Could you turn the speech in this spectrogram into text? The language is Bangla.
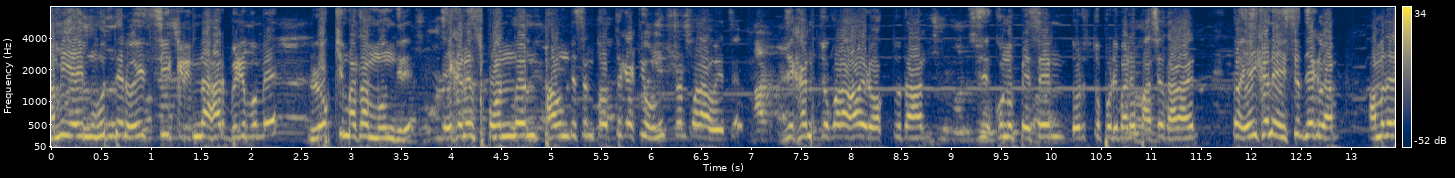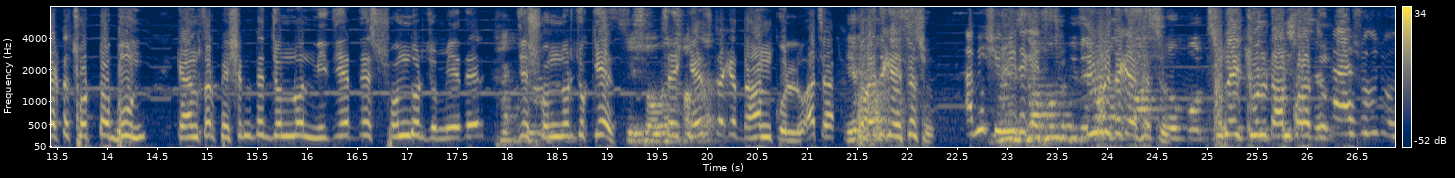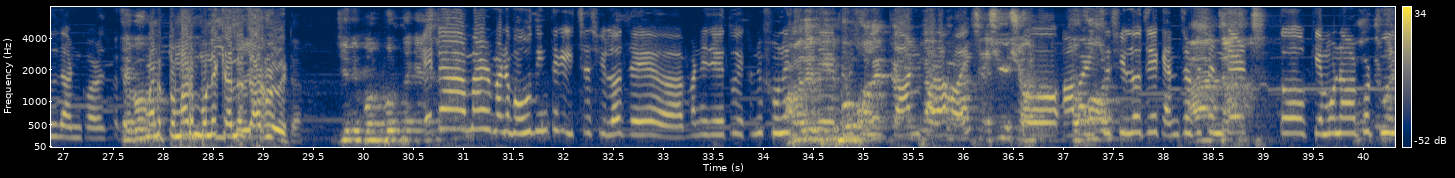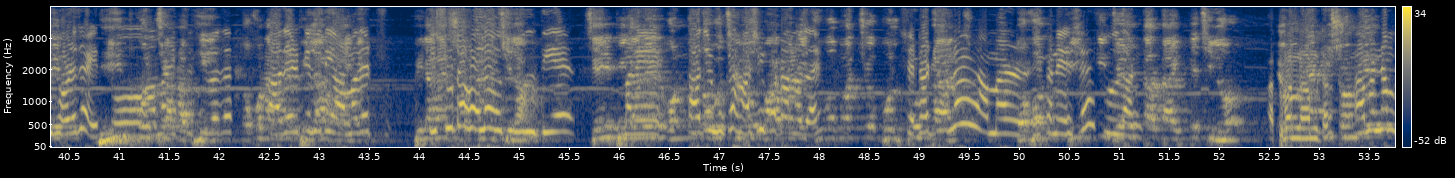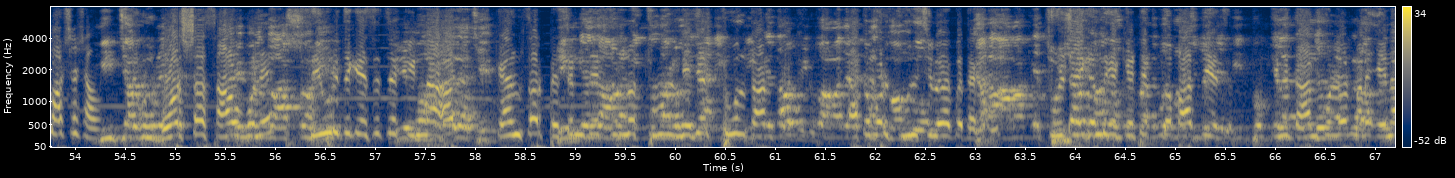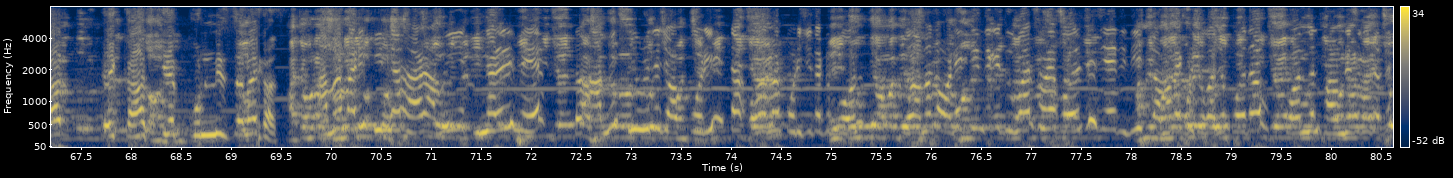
আমি এই মুহূর্তে রয়েছি কৃষ্ণাহার বীরভূমে লক্ষ্মী মাতা মন্দিরে। এখানে স্পন্দন ফাউন্ডেশন তরফ থেকে একটি অনুষ্ঠান করা হয়েছে যেখানে যে করা হয় রক্তদান যে কোনো পেশেন্ট দরিদ্র পরিবারের পাশে দাঁড়ায়। তো এইখানে এসে দেখলাম আমাদের একটা ছোট্ট বোন ক্যান্সার পেশেন্টদের জন্য নিজেদের সৌন্দর্য মেয়েদের যে সৌন্দর্য কেস সেই কেসটাকে দান করল। আচ্ছা কোথা থেকে এসেছ? আমি শিউরি থেকে এসেছি। থেকে এসেছ? শুধু এই চুল দান করার জন্য? হ্যাঁ শুধু চুল দান করার জন্য। মানে তোমার মনে কেন জাগলো এটা? যিনি বোলপুর থেকে এটা আমার মানে বহুদিন থেকে ইচ্ছা ছিল যে মানে যেহেতু এখানে শুনেছি যে দান করা হয় তো আমার ইচ্ছা ছিল যে ক্যান্সার আহ, পেশেন্টদের তো কেমো নেওয়ার পর চুল ঝরে যায় তো আমার ইচ্ছা ছিল যে তাদেরকে যদি আমাদের কিছুটা হলেও চুল দিয়ে মানে তাদের মুখে হাসি ফোটানো যায়। সেটার জন্য আমার এখানে এসে চুল দান তার তোমার নামটা? আমার নাম বর্ষা সাউ। বর্ষা সাউ বলে সিউড়ি থেকে এসেছে কিন্নাহার ক্যান্সার পেশেন্টদের জন্য চুল নিজের চুল দান এত বড় চুল ছিল একবার দেখা। চুলটা এখান থেকে কেটে পুরো বাদ দিয়েছে। তিনি দান করলেন মানে এনার এই কাজকে কুন্নিশ জানায় কাজ। আমার বাড়ি কিন্নাহার আমি কিন্নারেরই মেয়ে তো আমি সিউড়িতে জব করি। তা ও আমার পরিচিত একটা বোন। তো আমাকে অনেকদিন থেকে দু মাস ধরে বলছে যে দিদি আমাকে একটু যোগাযোগ করে দাও স্পন্দন ফাউন্ডেশনের সাথে।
